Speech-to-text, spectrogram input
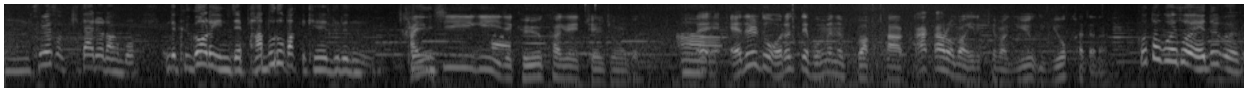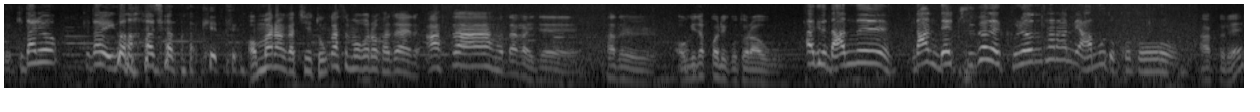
음 그래서 기다려랑 뭐 근데 그거를 이제 밥으로밖에 걔들은 간식이 이제 교육하기 제일 좋은 거지. 아 애, 애들도 어렸을 때 보면은 막 다 까까로 막 이렇게 막 유혹, 유혹하잖아. 그렇다고 해서 애들 왜 기다려 기다려 이건 안 하잖아 걔들 엄마랑 같이 돈가스 먹으러 가자. 해도 아싸 하다가 이제 다들 어기적거리고 돌아오고. 아 근데 나는 난 내 주변에 그런 사람이 아무도 없어서 아 그래?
